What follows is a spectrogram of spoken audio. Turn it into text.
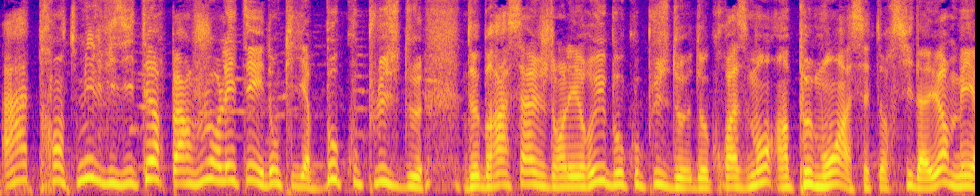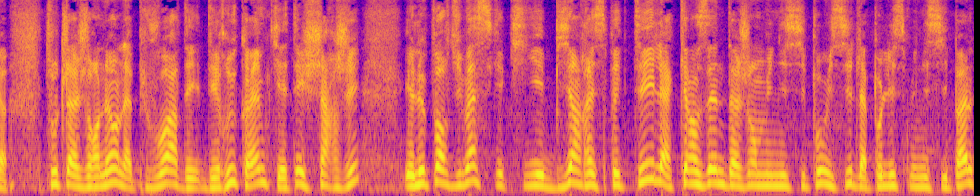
à 30 000 visiteurs par jour l'été. Et donc il y a beaucoup plus de, de brassage dans les rues, beaucoup plus de, de croisements, un peu moins à cette heure-ci d'ailleurs, mais toute la journée on a pu voir des, des, rues quand même qui étaient chargées. Et le port du masque qui est bien respecté, la quinzaine d'agents municipaux ici de la police municipale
